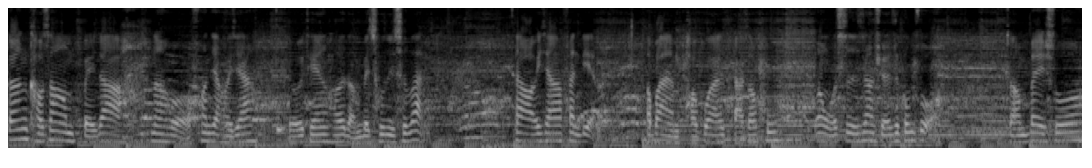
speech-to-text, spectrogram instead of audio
刚考上北大那会儿，放假回家，有一天和长辈出去吃饭，到一家饭店，老板跑过来打招呼，问我是上学还是工作。长辈说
